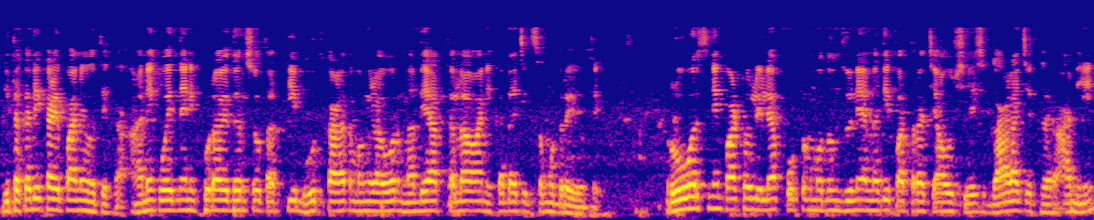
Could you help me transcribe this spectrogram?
इथं कधी काळी पाणी होते का? अनेक वैज्ञानिक पुरावे दर्शवतात की भूतकाळात मंगळावर नद्या तलाव आणि कदाचित समुद्रही होते. रोवर्सने पाठवलेल्या फोटोंमधून जुन्या नदीपात्राचे अवशेष गाळाचे थर आणि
